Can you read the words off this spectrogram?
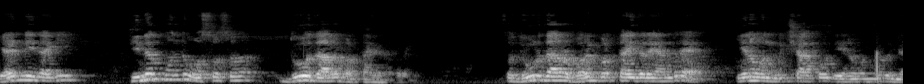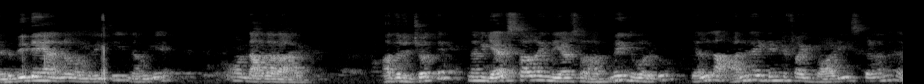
ಎರಡನೇದಾಗಿ ದಿನಕ್ಕೊಂದು ಹೊಸ ಹೊಸ ದೂರದಾರರು ಬರ್ತಾ ಇದ್ದಾರೆ ಸೊ ದೂರದಾರರು ಹೊರಗೆ ಬರ್ತಾ ಇದ್ದಾರೆ ಅಂದ್ರೆ ಏನೋ ಒಂದು ಮುಚ್ಚ ಹಾಕೋದು, ಏನೋ ಒಂದು ನಡೆದಿದೆ ಅನ್ನೋ ಒಂದು ರೀತಿ ನಮಗೆ ಒಂದು ಆಧಾರ ಆಗುತ್ತೆ. ಅದ್ರ ಜೊತೆ ನಮಗೆ ಎರಡ್ ಸಾವಿರದಿಂದ ಎರಡ್ ಸಾವಿರದ ಹದಿನೈದವರೆಗೂ ಎಲ್ಲ ಅನ್ಐಡೆಂಟಿಫೈಡ್ ಬಾಡೀಸ್ಗಳನ್ನ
